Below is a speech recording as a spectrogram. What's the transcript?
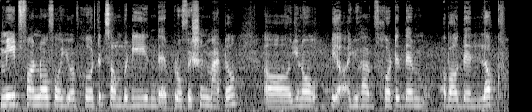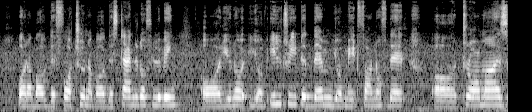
made fun of or you have hurted somebody in their profession matter. Uh, you know you have hurted them about their luck or about their fortune about their standard of living or you know you have ill treated them you have made fun of their uh, traumas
